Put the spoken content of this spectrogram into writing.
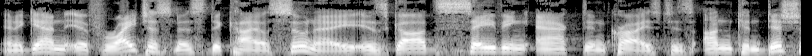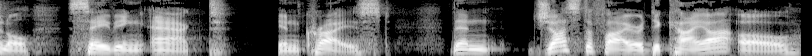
And again, if righteousness, dikaiosune, is God's saving act in Christ, his unconditional saving act in Christ, then justify or dikaiao,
